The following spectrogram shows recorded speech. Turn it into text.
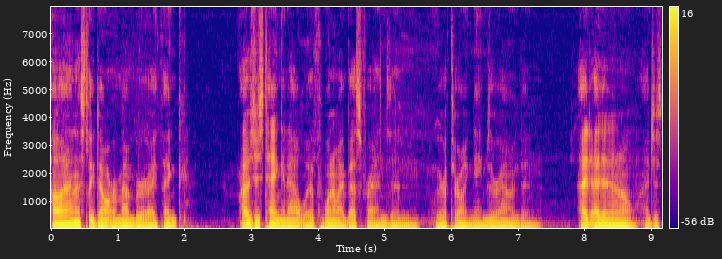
oh, I honestly don't remember. I think I was just hanging out with one of my best friends, and we were throwing names around, and I, I didn't know. I just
